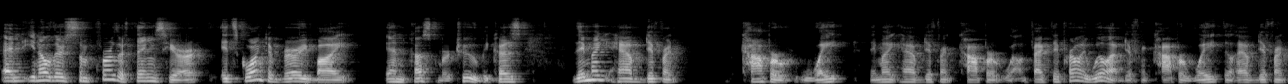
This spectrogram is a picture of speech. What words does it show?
And you know, there's some further things here. It's going to vary by end customer too, because they might have different copper weight. They might have different copper. Well, in fact, they probably will have different copper weight. They'll have different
